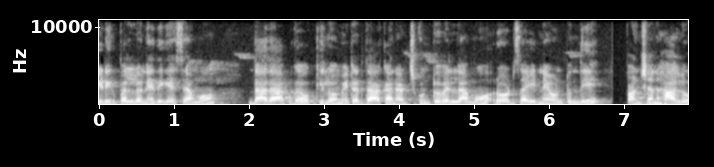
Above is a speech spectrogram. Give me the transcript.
ఇడిగిపల్లిలోనే దిగేశాము. దాదాపుగా ఒక కిలోమీటర్ దాకా నడుచుకుంటూ వెళ్ళాము. రోడ్ సైడ్నే ఉంటుంది. ఫంక్షన్ హాలు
